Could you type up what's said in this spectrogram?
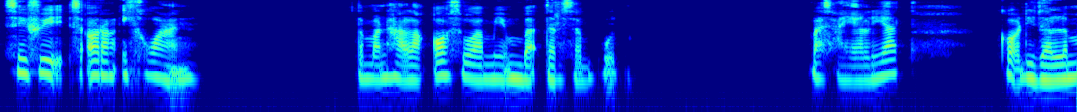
CV seorang ikhwan. Teman halakoh suami mbak tersebut. Pas saya lihat, kok di dalam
